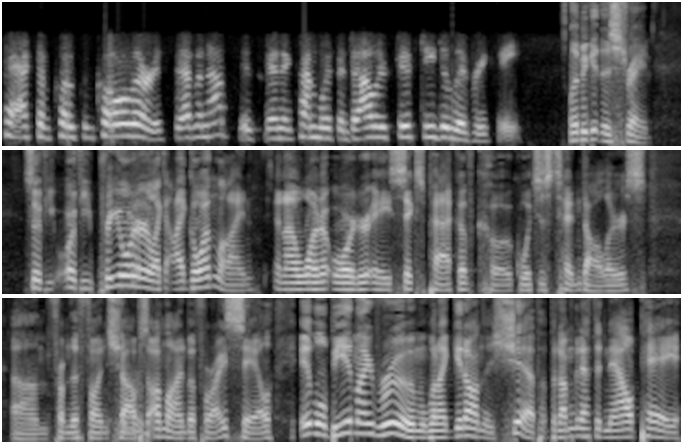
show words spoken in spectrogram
pack of Coca Cola or a Seven Up, it's going to come with a dollar fifty delivery fee. Let me get this straight. So if you or if you pre-order, like I go online and I want to order a six pack of Coke, which is ten dollars um, from the fun shops online before I sail, it will be in my room when I get on the ship. But I'm going to have to now pay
